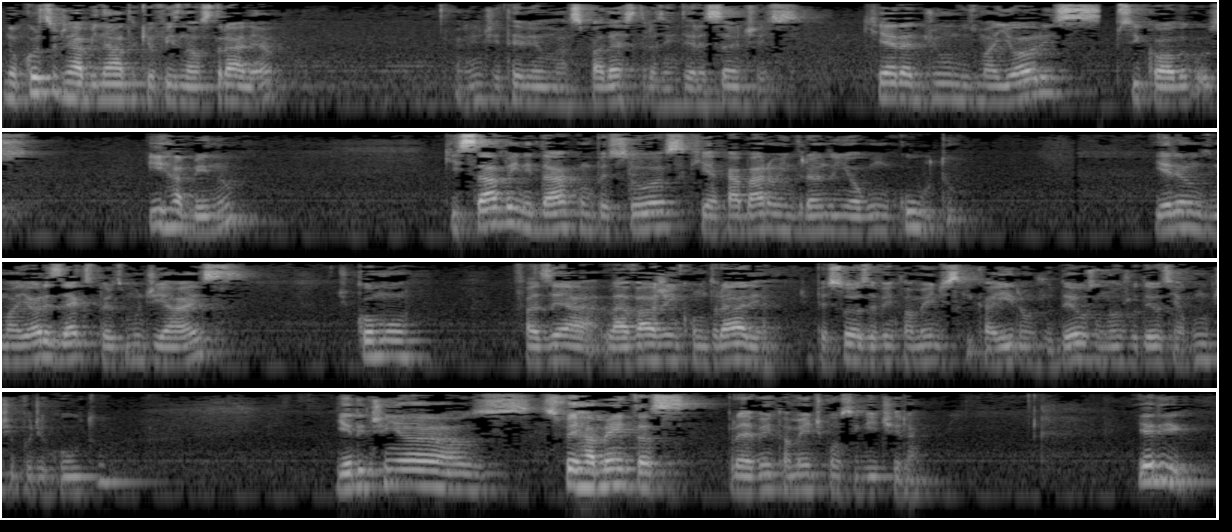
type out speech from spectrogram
No curso de rabinato que eu fiz na Austrália, a gente teve umas palestras interessantes, que era de um dos maiores psicólogos e rabino que sabem lidar com pessoas que acabaram entrando em algum culto. E ele é um dos maiores experts mundiais de como fazer a lavagem contrária de pessoas eventualmente que caíram, judeus ou não judeus, em algum tipo de culto. E ele tinha as ferramentas para eventualmente conseguir tirar. E ele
